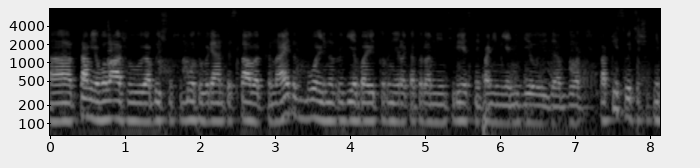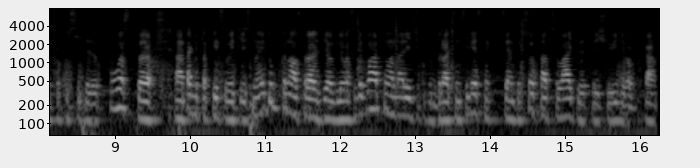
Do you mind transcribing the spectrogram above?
А, там я вылаживаю обычно в субботу варианты ставок на этот бой и на другие бои турнира, которые мне интересны, по ним я не делаю видеообзор. Подписывайтесь, чтобы не пропустить этот пост. А также подписывайтесь на YouTube канал, стараюсь сделать для вас адекватную аналитику, подбирать интересные коэффициенты. Все, ставьте лайки, до следующего видео, пока.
